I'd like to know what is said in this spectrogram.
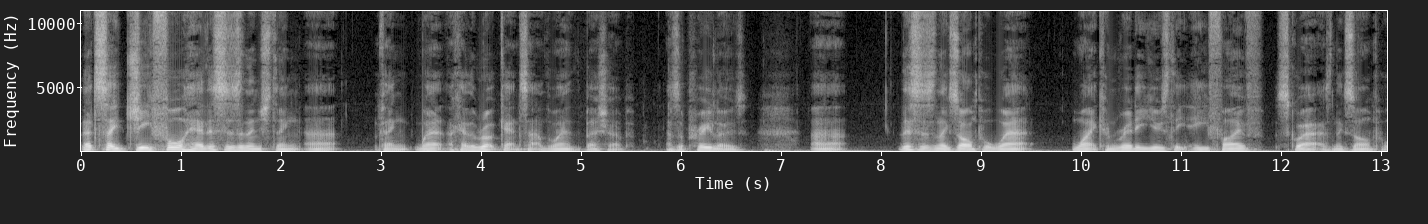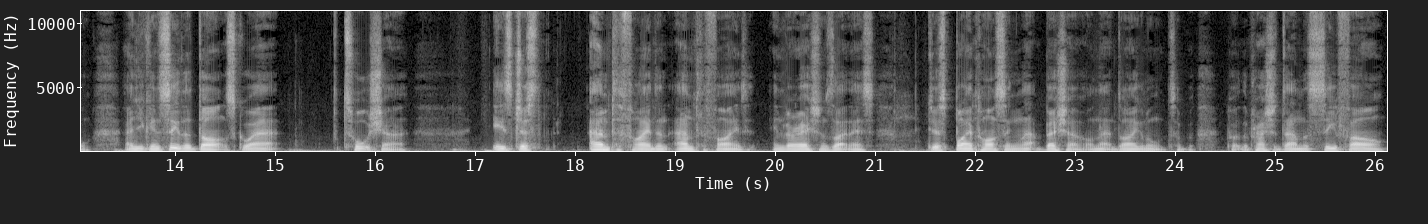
let's say g4 here. This is an interesting uh, thing where, okay, the rook gets out of the way of the bishop as a prelude. Uh, this is an example where white can really use the e5 square as an example. And you can see the dark square torture is just amplified and amplified in variations like this, just bypassing that bishop on that diagonal to put the pressure down the c file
